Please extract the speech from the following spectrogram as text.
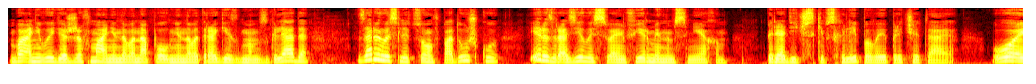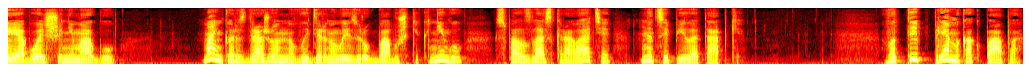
Ба, не выдержав Маниного, наполненного трагизмом взгляда, зарылась лицом в подушку и разразилась своим фирменным смехом, периодически всхлипывая и причитая. «Ой, я больше не могу!» Манька раздраженно выдернула из рук бабушки книгу, сползла с кровати, нацепила тапки. «Вот ты прямо как папа.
